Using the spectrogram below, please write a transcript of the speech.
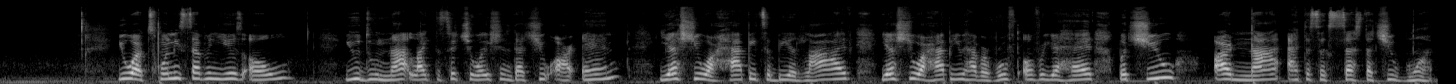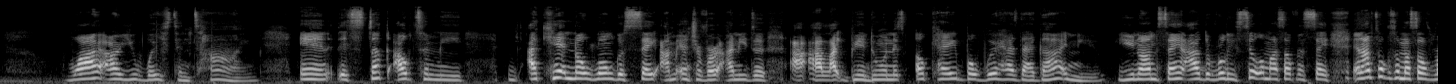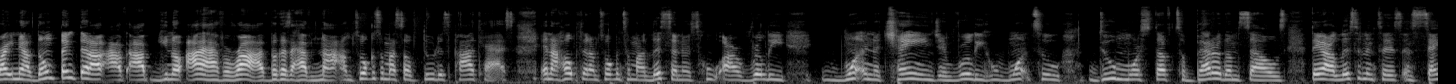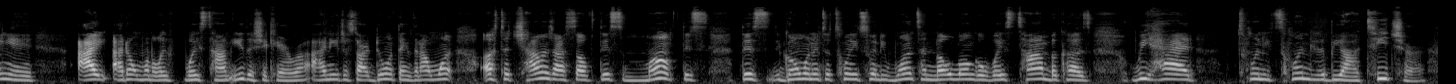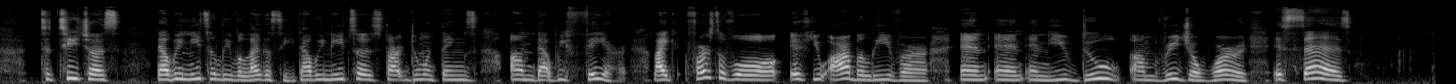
You are 27 years old. You do not like the situations that you are in. Yes, you are happy to be alive. Yes, you are happy you have a roof over your head, but you are not at the success that you want. Why are you wasting time? And it stuck out to me I can't no longer say I'm introvert. I need to. I, I like being doing this. Okay, but where has that gotten you? You know what I'm saying? I have to really sit with myself and say. And I'm talking to myself right now. Don't think that I, I, I, you know, I have arrived because I have not. I'm talking to myself through this podcast, and I hope that I'm talking to my listeners who are really wanting to change and really who want to do more stuff to better themselves. They are listening to this and saying I, I don't want to waste time either, Shakira. I need to start doing things, and I want us to challenge ourselves this month, this this going into 2021 to no longer waste time because we had 2020 to be our teacher, to teach us that we need to leave a legacy that we need to start doing things um that we fear like first of all if you are a believer and and and you do um read your word it says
